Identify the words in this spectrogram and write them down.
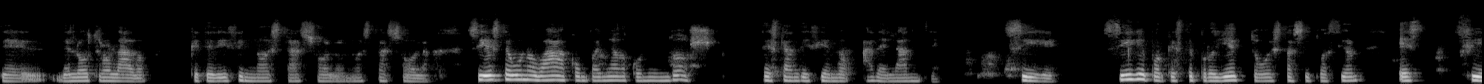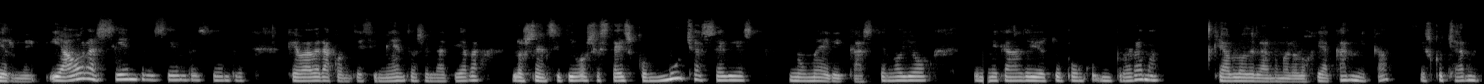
del otro lado que te dicen no estás solo, no estás sola. Si este uno va acompañado con un dos, te están diciendo adelante, sigue, sigue porque este proyecto o esta situación es firme. Y ahora siempre, siempre, siempre que va a haber acontecimientos en la Tierra, los sensitivos estáis con muchas series numéricas. Tengo yo en mi canal de YouTube un, programa que hablo de la numerología kármica. Escucharme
